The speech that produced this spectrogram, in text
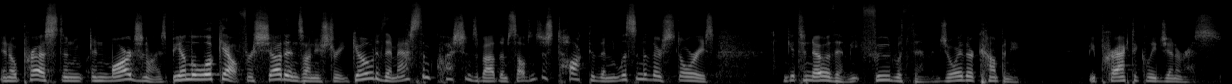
and oppressed and, and marginalized. Be on the lookout for shut ins on your street. Go to them, ask them questions about themselves, and just talk to them, listen to their stories, and get to know them, eat food with them, enjoy their company. Be practically generous.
